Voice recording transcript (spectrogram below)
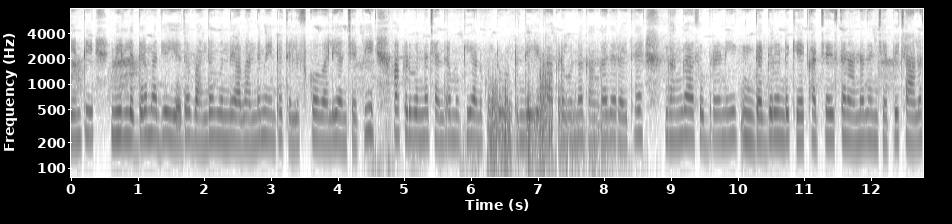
ఏంటి? వీళ్ళిద్దరి మధ్య ఏదో బంధం ఉంది. ఆ బంధం ఏంటో తెలుసుకోవాలి అని చెప్పి అక్కడ ఉన్న చంద్రముఖి అనుకుంటూ ఉంటుంది. ఇక అక్కడ ఉన్న గంగాధర్ అయితే గంగా శుభ్రని దగ్గరుండి కేక్ కట్ చేయిస్తాను అన్నదని చెప్పి చాలా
